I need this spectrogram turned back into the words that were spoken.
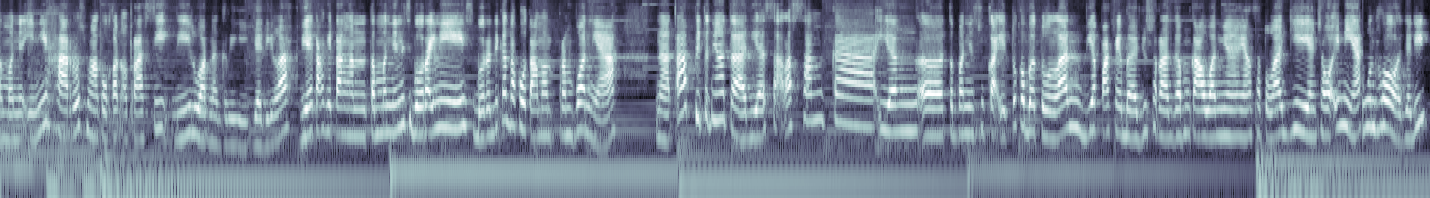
temennya ini harus melakukan operasi di luar negeri. Jadilah dia kaki tangan temennya ini si Bora ini. Si Bora ini kan tokoh utama perempuan ya. Nah, tapi ternyata dia salah sangka yang eh, temannya suka itu kebetulan dia pakai baju seragam kawannya yang satu lagi, yang cowok ini ya, Wunho. Jadi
